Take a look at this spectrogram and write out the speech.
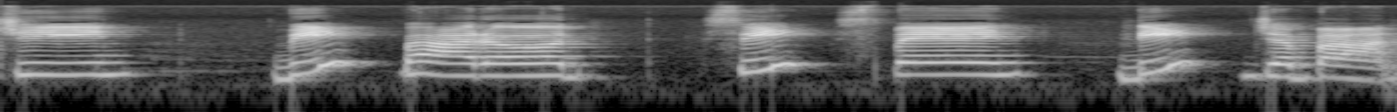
चीन B. Bharat C. Spain D. Japan.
